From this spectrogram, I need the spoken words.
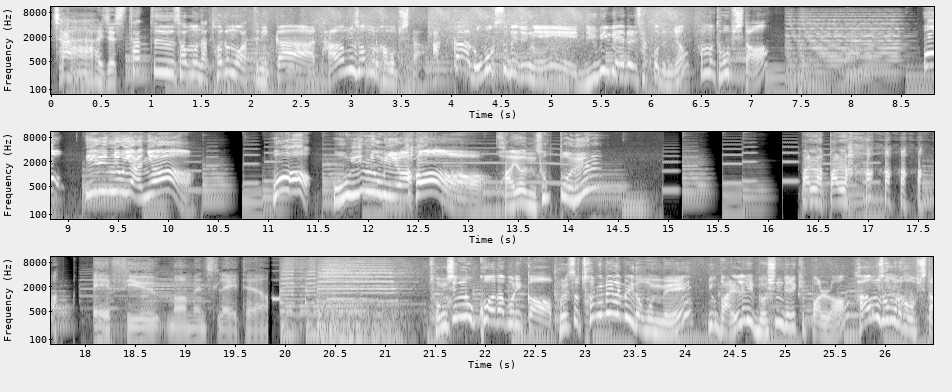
자, 이제 스타트 섬은 다 털은 것 같으니까 다음 섬으로 가봅시다. 아까 로벅스 배 중에 뉴비 배를 샀거든요. 한번 타봅시다. 어, 1인용이 아니야. 와! 5인용이야! 과연 속도는? 빨라 빨라 A few moments later. 정신 놓고 하다 보니까 벌써 1200레벨이 넘었네? 이거 말레벨 몇인데 이렇게 빨라? 다음 섬으로 가봅시다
